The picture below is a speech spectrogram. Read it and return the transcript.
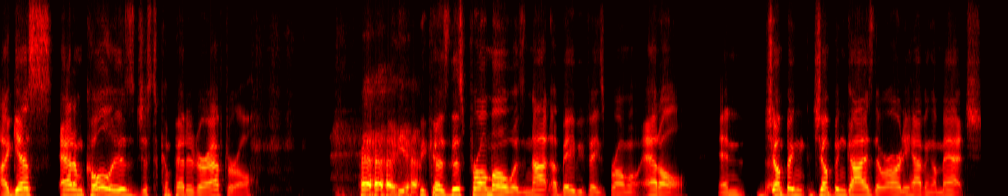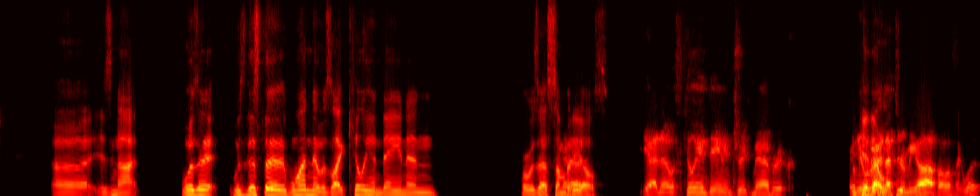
I guess Adam Cole is just a competitor after all. yeah. because this promo was not a babyface promo at all. And Yeah. jumping jumping guys that were already having a match uh is not wasn't it was this the one that was like Killian Dain and or was that somebody Yeah. else? Yeah, no, it was Killian Dain and Drake Maverick. And Okay, you're right, that- that threw me off. I was like, what?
